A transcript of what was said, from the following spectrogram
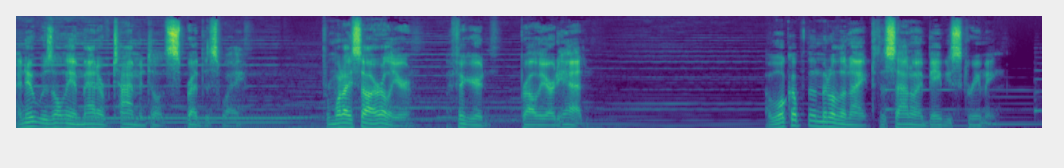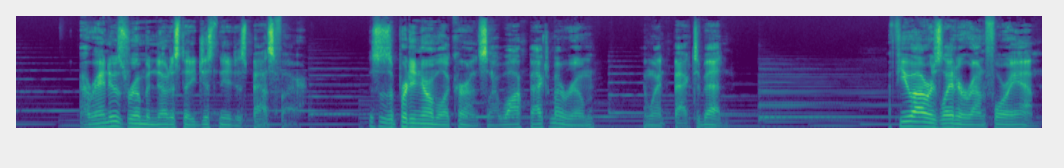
I knew it was only a matter of time until it spread this way. From what I saw earlier, I figured probably already had. I woke up in the middle of the night to the sound of my baby screaming. I ran to his room and noticed that he just needed his pacifier. This was a pretty normal occurrence, so I walked back to my room and went back to bed. A few hours later, around 4 a.m.,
